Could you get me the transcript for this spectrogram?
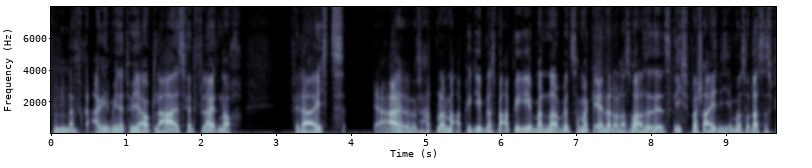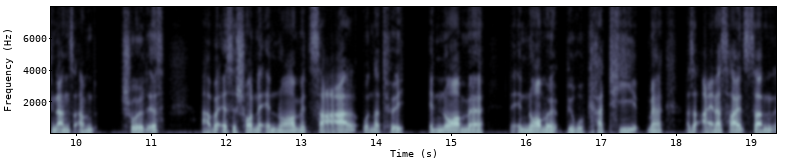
Hm. Da frage ich mich natürlich auch, klar, es wird vielleicht noch, vielleicht ja, hat man mal abgegeben, das mal abgegeben, dann wird es nochmal geändert oder so. Also jetzt nicht wahrscheinlich nicht immer so, dass das Finanzamt schuld ist, aber es ist schon eine enorme Zahl und natürlich enorme, eine enorme Bürokratie. Ja? Also einerseits dann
